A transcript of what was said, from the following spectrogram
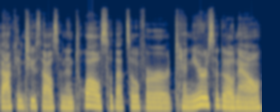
back in 2012, so that's over 10 years ago now,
